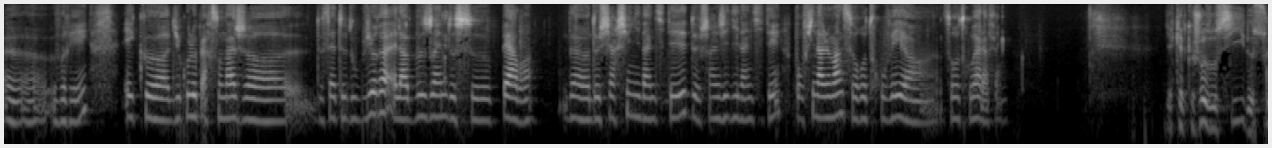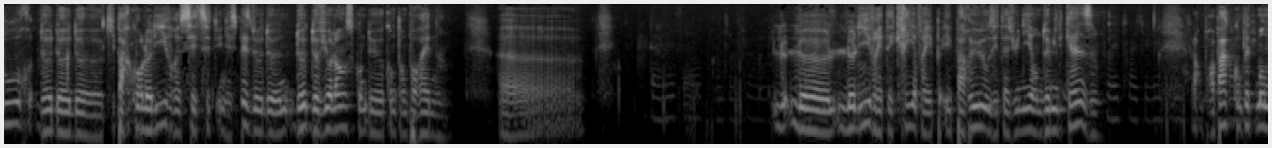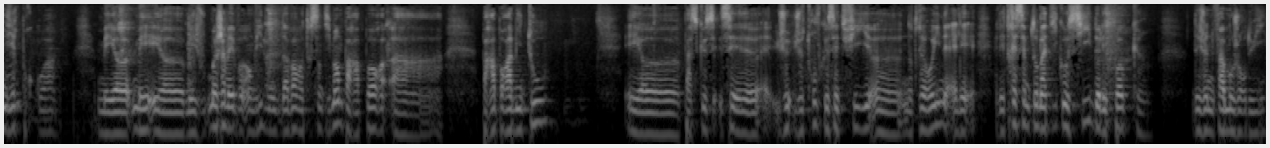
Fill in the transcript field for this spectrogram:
euh, vrai et que euh, du coup, le personnage euh, de cette doublure, elle a besoin de se perdre, de, de chercher une identité, de changer d'identité pour finalement se euh, se retrouver à la fin. Il y a quelque chose aussi de sourd de, qui parcourt le livre, c'est une espèce de, violence contemporaine. Euh, le, livre est écrit, enfin, est, paru aux États-Unis en 2015. Alors, on ne pourra pas complètement dire pourquoi, mais, euh, euh, moi, j'avais envie d'avoir votre sentiment par rapport à, par rapport à MeToo, et euh, parce que c'est, je, trouve que cette fille, euh, notre héroïne, elle est très symptomatique aussi de l'époque des jeunes femmes aujourd'hui.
